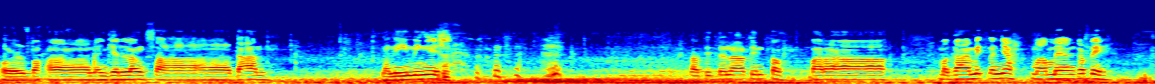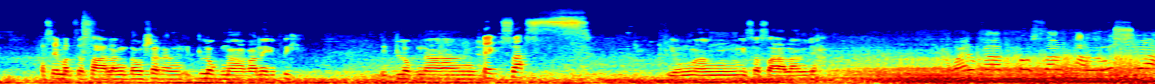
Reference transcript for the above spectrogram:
or baka nandyan lang sa daan. Naniningil. Natid na natin to para magamit na niya mamayang gabi. Kasi magsasalang daw siya ng itlog mga kanipi itlog ng Texas. Yung ang isasalang niya welcome to Santa Lucia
